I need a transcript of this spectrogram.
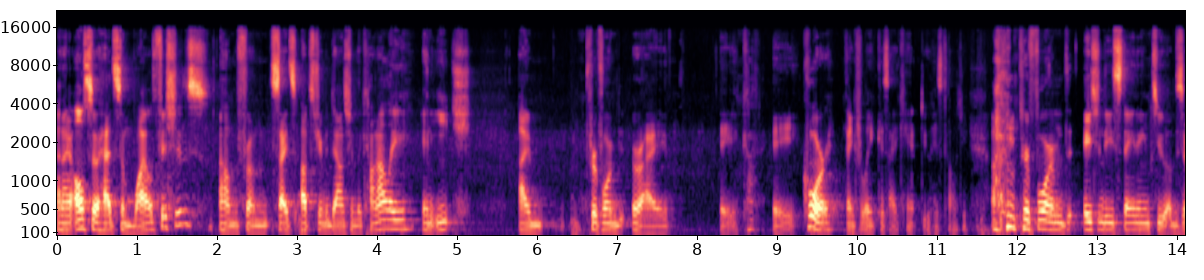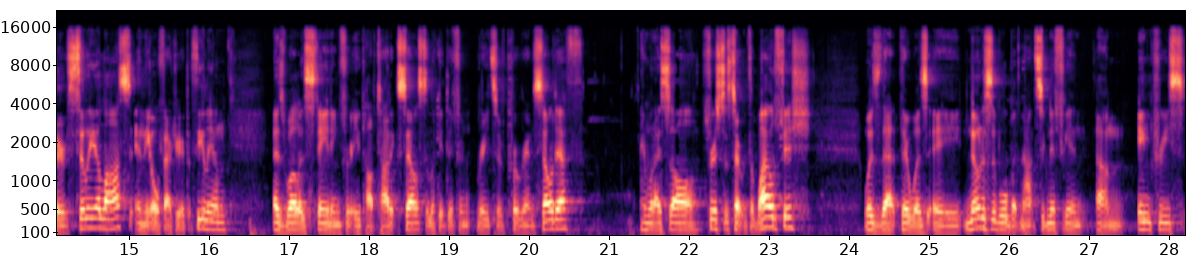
And I also had some wild fishes um, from sites upstream and downstream of the Calnali. In each, I performed, or I a, a core, thankfully, because I can't do histology, um, performed H&E staining to observe cilia loss in the olfactory epithelium, as well as staining for apoptotic cells to look at different rates of programmed cell death. And what I saw, first to start with the wild fish, was that there was a noticeable but not significant um, increase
